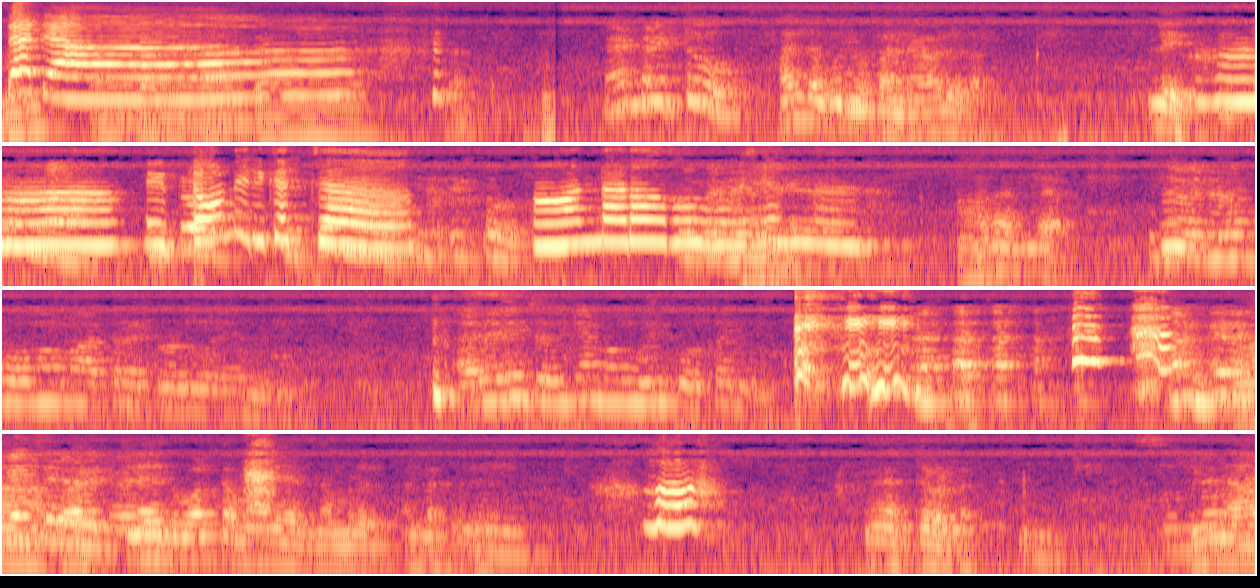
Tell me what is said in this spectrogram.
ടാറ്റാ വേണ്ട ഇട്ടു അല്ല ഒരു വെക്കാൻ രാവിലെ ഇടാം. ഇല്ലേ? ഇട്ടോണ്ടിരിക്കച്ചാ ഇട്ടു ആണ്ടടാ അതല്ല പിന്നെ അവരുടെ പോകുമ്പോ മാത്രം ഇട്ടോണ്ട് പോയാൽ മതി ആരെങ്കിലും ചോദിക്കാൻ പോകുമ്പോൾ ഊരി കൊടുക്കരുത് ആ, അങ്ങനെയൊക്കെ ഇതുപോലത്തെ ഉണ്ടാക്കുന്നത് നേരത്തെ ഉള്ള. പിന്നെ ആ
